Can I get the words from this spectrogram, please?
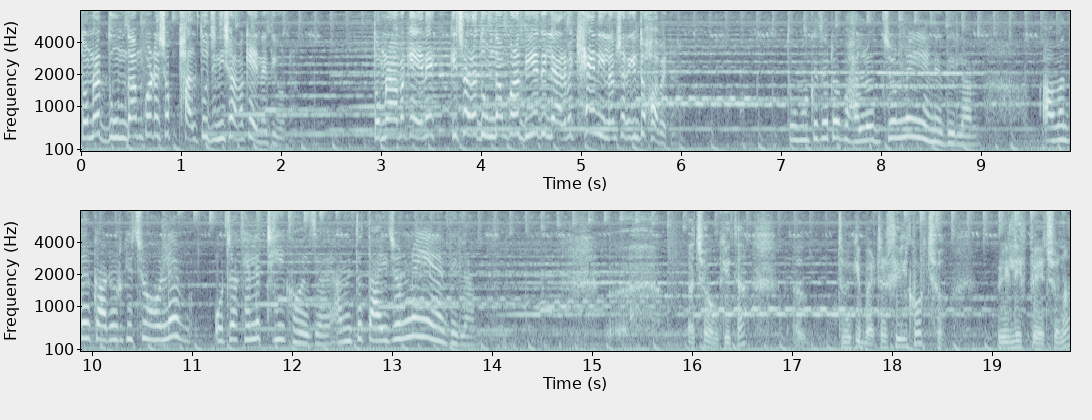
তোমরা দুমদাম করে সব ফালতু জিনিস আমাকে এনে দিও না। তোমরা আমাকে এনে কিছু একটা দুমদাম করে দিয়ে দিলে আর আমি খেয়ে নিলাম সেটা কিন্তু হবে না। তোমাকে তো ওটা ভালোর জন্যই এনে দিলাম। আমাদের কারোর কিছু হলে ওটা খেলে ঠিক হয়ে যায়। আমি তো তাই জন্যই এনে দিলাম। আচ্ছা অঙ্কিতা তুমি কি বেটার ফিল করছ? রিলিফ পেয়েছ না?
